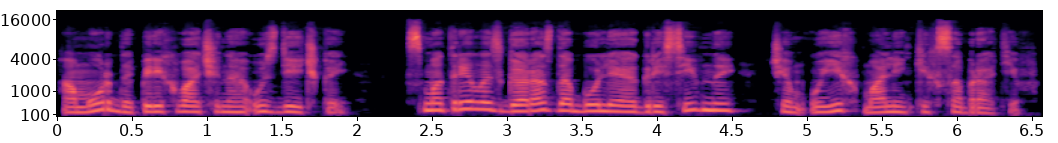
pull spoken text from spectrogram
А морда, перехваченная уздечкой, смотрелась гораздо более агрессивной, чем у их маленьких собратьев.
